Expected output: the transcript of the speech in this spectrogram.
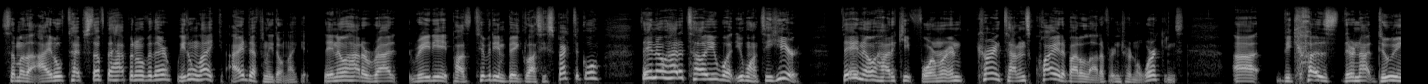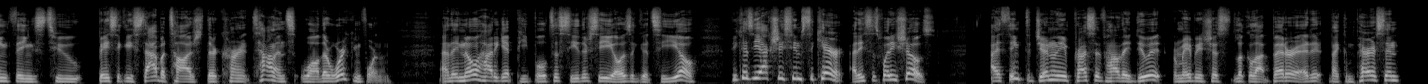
some of the idol type stuff that happen over there, we don't like. I definitely don't like it. They know how to rad- radiate positivity and big glossy spectacle. They know how to tell you what you want to hear. They know how to keep former and current talents quiet about a lot of internal workings. Uh, because they're not doing things to basically sabotage their current talents while they're working for them and they know how to get people to see their CEO as a good CEO because he actually seems to care. At least that's what he shows. I think the generally impressive how they do it, or maybe it's just look a lot better at it by comparison,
